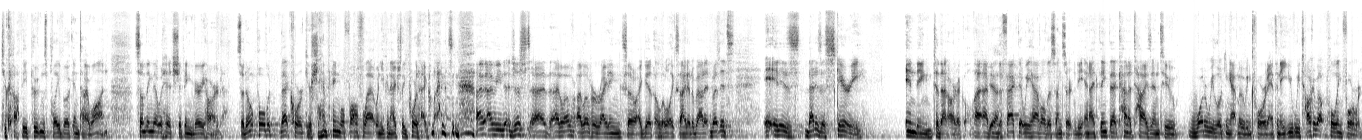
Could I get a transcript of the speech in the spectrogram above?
to copy Putin's playbook in Taiwan something that would hit shipping very hard. So don't pull the, that cork. Your champagne will fall flat when you can actually pour that glass. I, I, mean, just uh, I love I love her writing, so I get a little excited about it. But it's it is that is a scary ending to that article. I, yeah. The fact that we have all this uncertainty, and I think that kind of ties into what are we looking at moving forward, Anthony? You, we talk about pulling forward.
